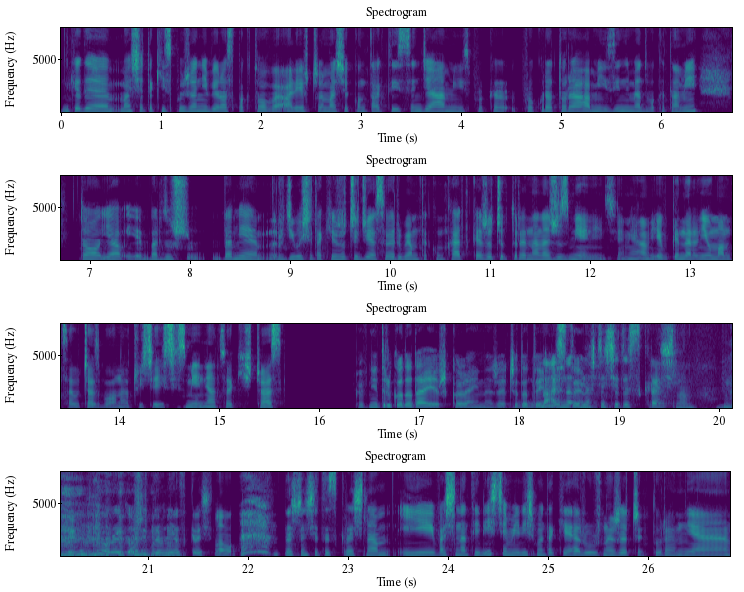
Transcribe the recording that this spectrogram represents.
I kiedy ma się takie spojrzenie wieloaspektowe, ale jeszcze ma się kontakty z sędziami, z prokuratorami, z innymi adwokatami, to ja bardzo we mnie rodziły się takie rzeczy, gdzie ja sobie robiłam taką kartkę rzeczy, które należy zmienić. Ja, miałam, ja generalnie ją mam cały czas, bo ona oczywiście się zmienia co jakiś czas. Pewnie tylko dodajesz kolejne rzeczy do tej no, listy. Na, na szczęście to skreślam. Okay. No, najgorzej to mnie skreślało. Na szczęście to skreślam. I właśnie na tej liście mieliśmy takie różne rzeczy, które mnie,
